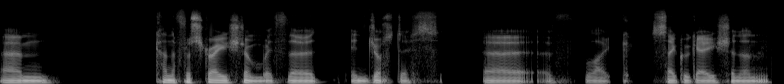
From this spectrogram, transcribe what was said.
um kind of frustration with the injustice uh of like segregation and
